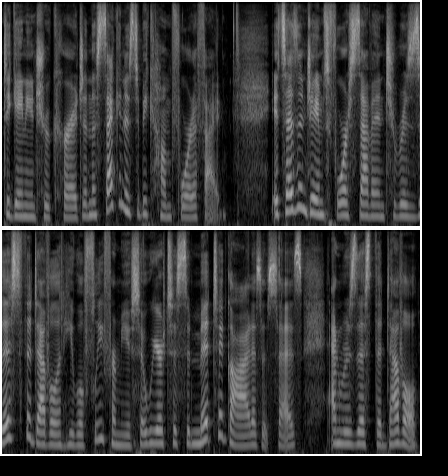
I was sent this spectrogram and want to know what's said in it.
to gaining true courage. And the second is to become fortified. It says in James 4 7 to resist the devil and he will flee from you. So, we are to submit to God, as it says, and resist the devil.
